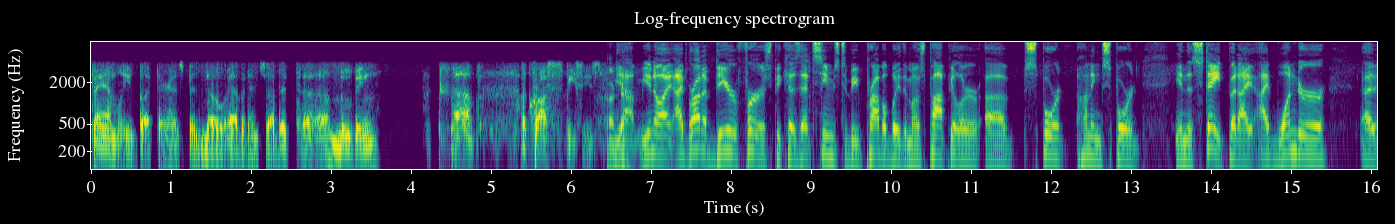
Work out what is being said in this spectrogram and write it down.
family. But there has been no evidence of it uh, moving uh, across species. Okay. Yeah, you know, I, I brought up deer first because that seems to be probably the most popular uh, sport, hunting sport in the state. But I, I'd wonder. Uh,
